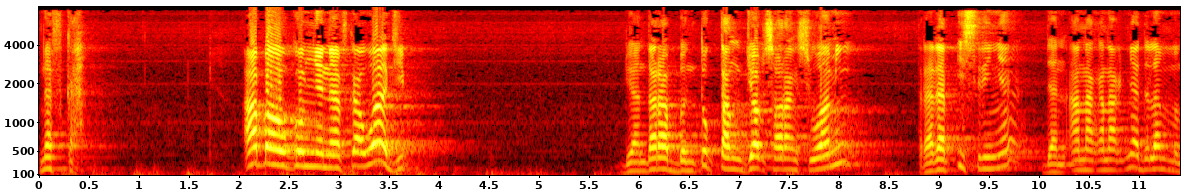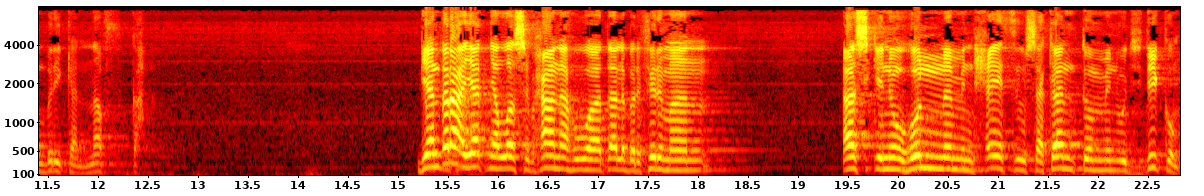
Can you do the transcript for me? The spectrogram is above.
Nafkah. Apa hukumnya nafkah wajib? Di antara bentuk tanggung jawab seorang suami terhadap istrinya dan anak-anaknya adalah memberikan nafkah. Di antara ayatnya Allah Subhanahu wa taala berfirman, "Askinuhunna min haitsu sakantum min wujdikum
